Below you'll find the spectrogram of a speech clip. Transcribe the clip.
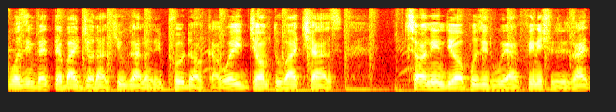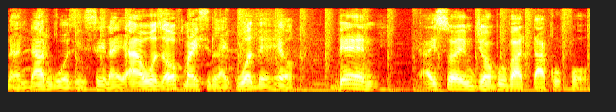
was invented by Jordan Kilganon the pro dunker where he jumped over chance turning the opposite way and finished with his right hand. That was insane. I, I was off my seat like, what the hell? Then I saw him jump over Tacko Fall.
